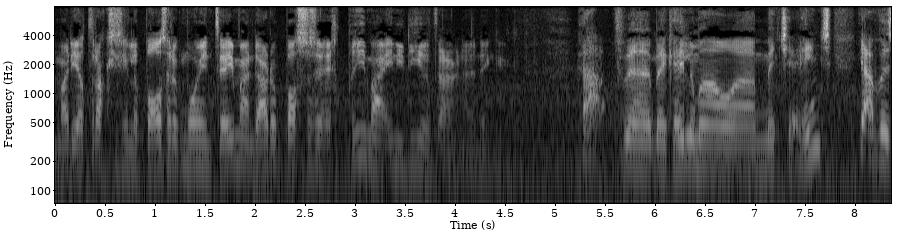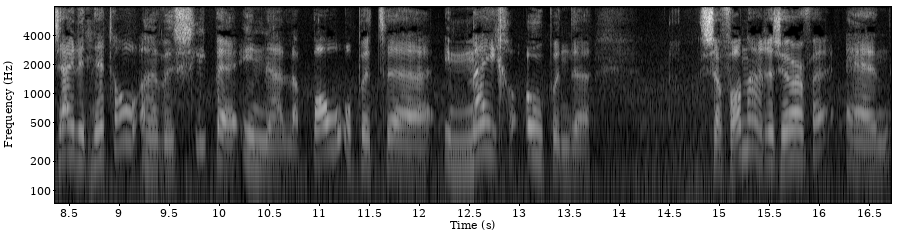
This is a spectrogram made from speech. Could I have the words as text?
Maar die attracties in Le Pal zijn ook mooi in thema. En daardoor passen ze echt prima in die dierentuin, denk ik. Ja, eh, ben ik helemaal eh, met je eens. Ja, we zeiden het net al. eh, we sliepen in eh, La Pal op het in mei geopende Savannah Reserve. En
